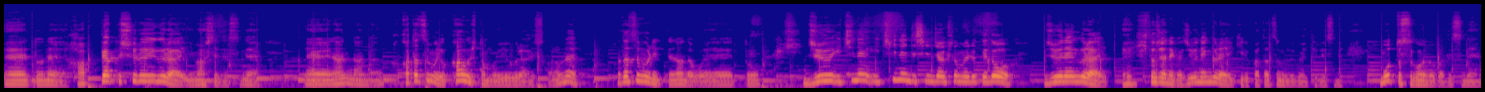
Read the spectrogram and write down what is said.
えっ、ー、とね、800種類ぐらいいましてですね、えー、なんなんだ？カタツムリを飼う人もいるぐらいですからね。カタツムリってなんだこれ、えっと、11年、1年で死んじゃう人もいるけど、10年ぐらい、え、人じゃねえか、10年ぐらい生きるカタツムリがいてですね、もっとすごいのがですね、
